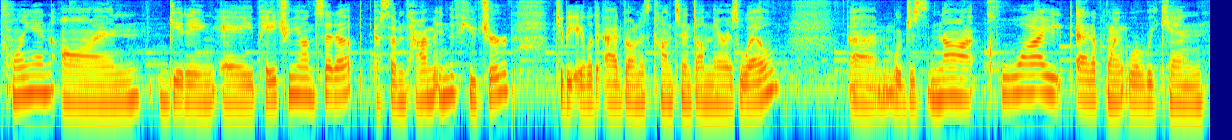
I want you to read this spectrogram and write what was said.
plan on getting a Patreon set up sometime in the future to be able to add bonus content on there as well. Um, we're just not quite at a point where we can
